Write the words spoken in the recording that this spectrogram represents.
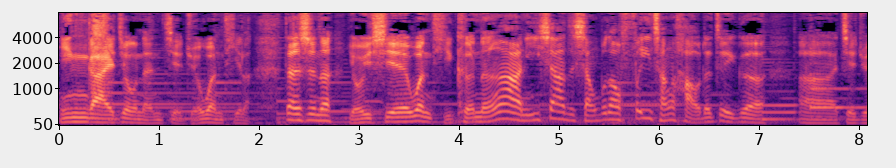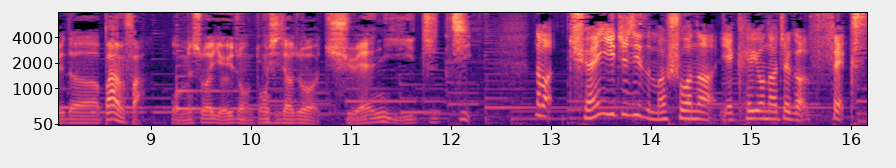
应该就能解决问题了。但是呢，有一些问题可能啊，你一下子想不到非常好的这个呃解决的办法。我们说有一种东西叫做权宜之计。那么权宜之计怎么说呢？也可以用到这个 fix，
